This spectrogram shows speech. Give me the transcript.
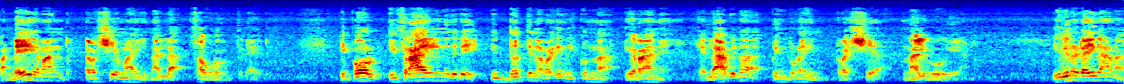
പണ്ടേ ഇറാൻ റഷ്യയുമായി നല്ല സൗഹൃദത്തിലായിരുന്നു. ഇപ്പോൾ ഇസ്രായേലിനെതിരെ യുദ്ധത്തിനിറങ്ങി നിൽക്കുന്ന ഇറാന് എല്ലാവിധ പിന്തുണയും റഷ്യ നൽകുകയാണ്. ഇതിനിടയിലാണ്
